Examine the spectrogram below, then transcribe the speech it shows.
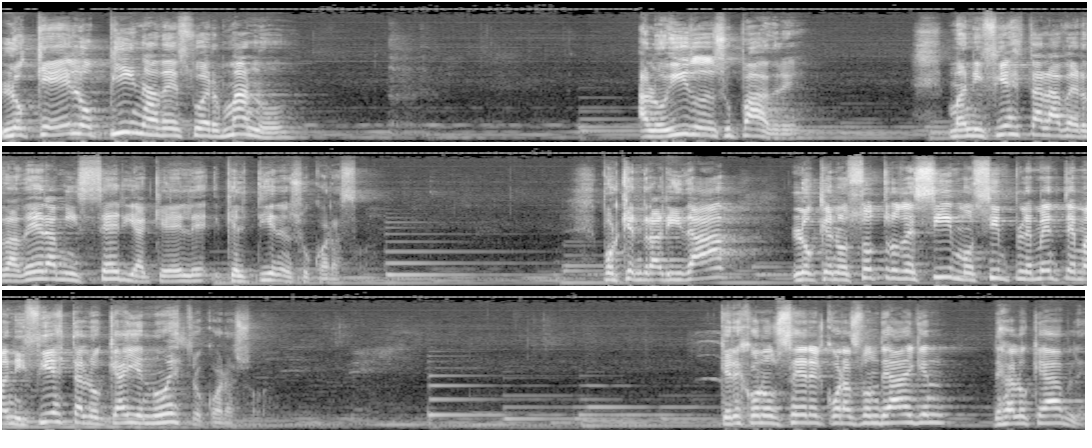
Lo que él opina de su hermano al oído de su padre, manifiesta la verdadera miseria que él, tiene en su corazón. Porque en realidad lo que nosotros decimos simplemente manifiesta lo que hay en nuestro corazón. ¿Quieres conocer el corazón de alguien? Déjalo que hable.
